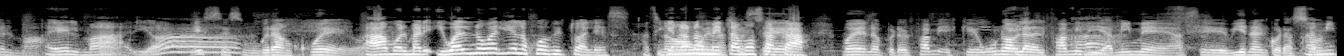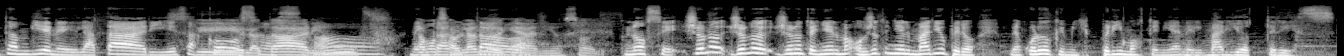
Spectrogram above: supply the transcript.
El Mario. El Mario. ah. Ese es un gran juego. Amo el Mario. Igual no valían los juegos virtuales, así que no nos bueno, metamos acá. Bueno, pero el Family, es que uno habla del Family y a mí me hace bien al corazón. A mí también, el Atari, esas Sí, cosas. el Atari, Ah, uf. me Estamos hablando de qué años, Sol. No sé, yo no, yo no, yo no tenía el, o yo tenía el Mario, pero me acuerdo que mis primos tenían el Mario 3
